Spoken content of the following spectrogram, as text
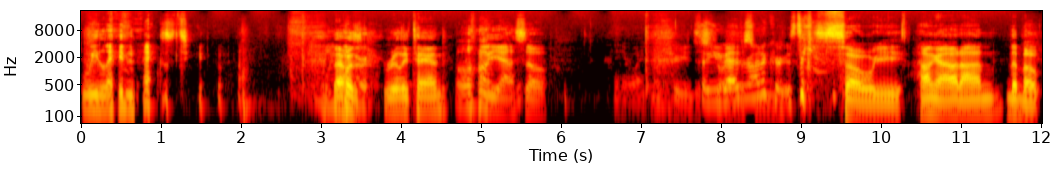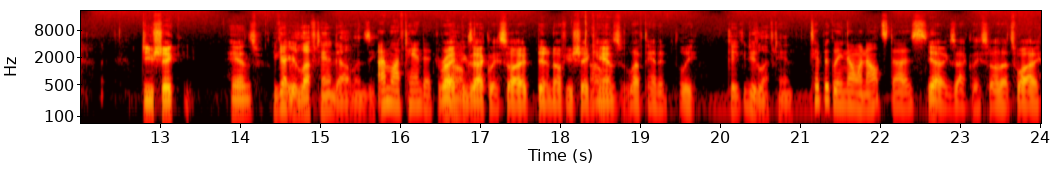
we laid next to. That was really tanned. Oh yeah, so. Anyway, make sure you So you guys this were on a one. cruise together. So we hung out on the boat. Do you shake hands? You got your left hand out, Lindsay. I'm left-handed. Right, Oh. exactly. So I didn't know if you shake Oh. hands left-handedly. Okay, you can do left hand. Typically, no one else does. Yeah, exactly. So that's why,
